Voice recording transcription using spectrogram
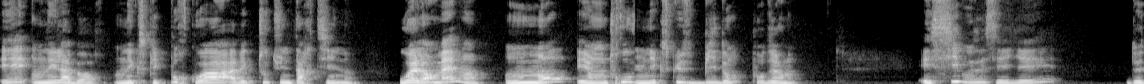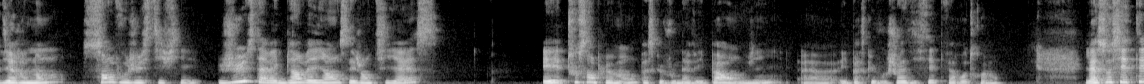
et on élabore, on explique pourquoi avec toute une tartine, ou alors même, on ment et on trouve une excuse bidon pour dire non. Et si vous essayez de dire non sans vous justifier, juste avec bienveillance et gentillesse, et tout simplement parce que vous n'avez pas envie euh, et parce que vous choisissez de faire autrement. La société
